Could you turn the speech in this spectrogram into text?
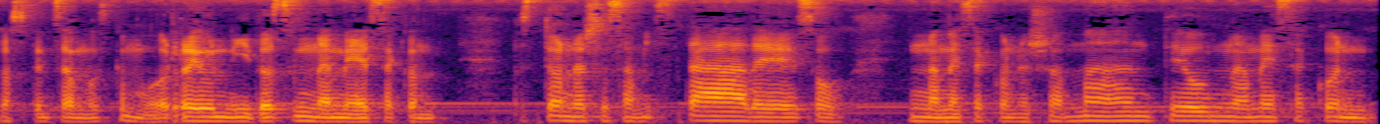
nos pensamos como reunidos en una mesa con pues, todas nuestras amistades o una mesa con nuestro amante o una mesa con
